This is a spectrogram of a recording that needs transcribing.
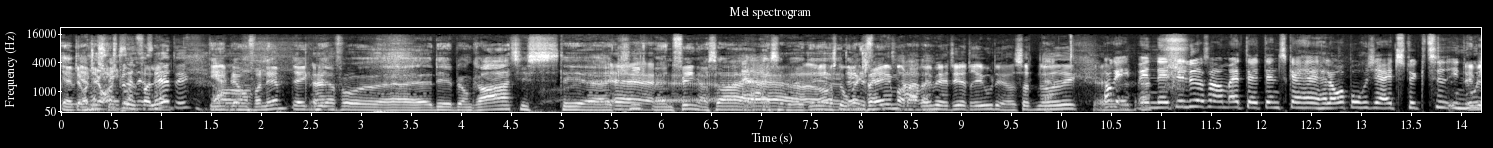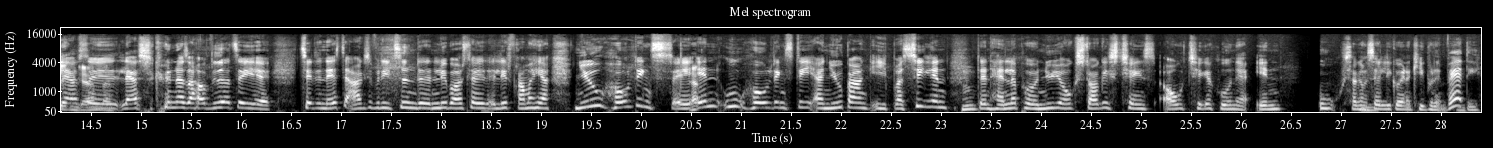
ja, det var det også blevet for let, ikke? Det er blevet for nemt, ikke? Vi har fået, uh, det er blevet gratis, det er klik med en finger, så er ja, altså, det, det, er også nogle reklamer, der er med til at drive det, og sådan noget, ikke? Okay, men uh, det lyder som om, at uh, den skal have lov at bruge hos jer et stykke tid endnu. Lad os, uh, lad os skynde os videre til, uh, til det næste aktie, fordi tiden den løber også lidt, lidt fremme her. New Holdings, uh, ja. NU Holdings, det er Newbank i Brasilien. Hmm. Den handler på New York Stock Exchange, og tickerkoden er N U, så kan man mm. selv lige gå ind og kigge på den. Hvad er det?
